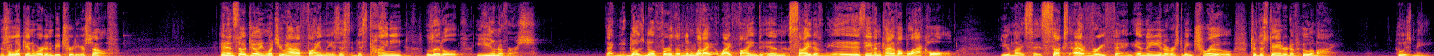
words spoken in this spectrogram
is to look inward and be true to yourself. And in so doing, what you have finally is this, this tiny little universe that goes no further than what I, what I find inside of me. It's even kind of a black hole, you might say. It sucks everything in the universe to being true to the standard of who am I? Who is me?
